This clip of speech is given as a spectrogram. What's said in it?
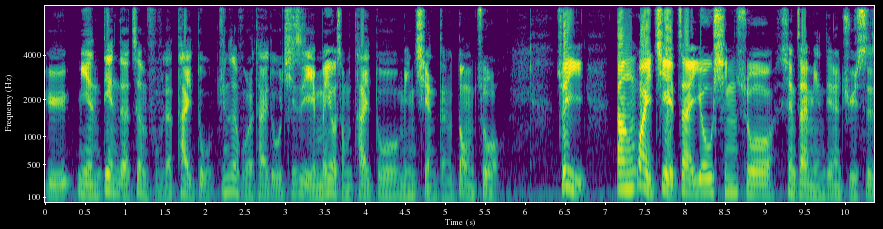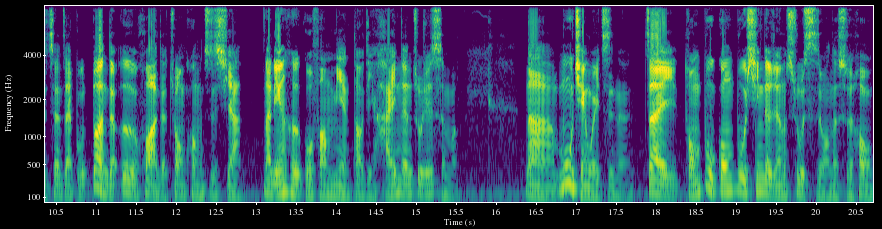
于缅甸的政府的态度，军政府的态度，其实也没有什么太多明显的动作，所以。当外界在忧心说，现在缅甸的局势正在不断的恶化的状况之下，那联合国方面到底还能做些什么？那目前为止呢，在同步公布新的人数死亡的时候，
